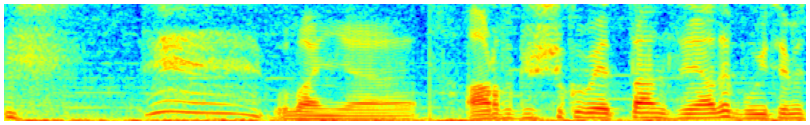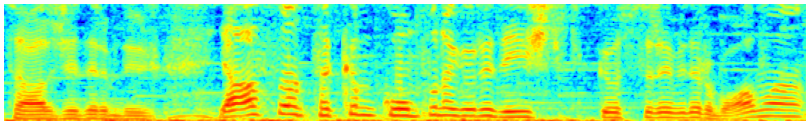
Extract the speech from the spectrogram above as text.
Ulan ya. Artık güçlü kuvvetten ziyade bu itemi tercih ederim diye düşün- Ya aslında takım kompuna göre değişiklik gösterebilir bu ama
